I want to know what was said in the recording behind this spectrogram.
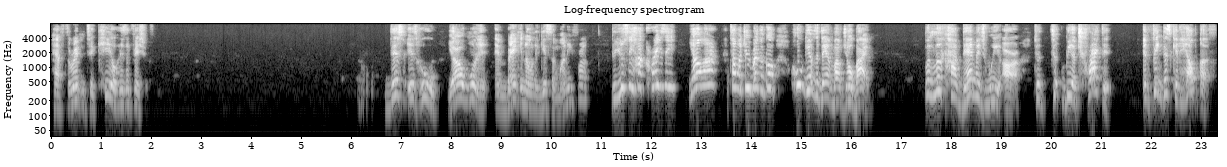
have threatened to kill his officials. This is who y'all wanted and banking on to get some money from. Do you see how crazy y'all are? Tell me you'd rather go. Who gives a damn about Joe Biden? But look how damaged we are to, to be attracted and think this can help us.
